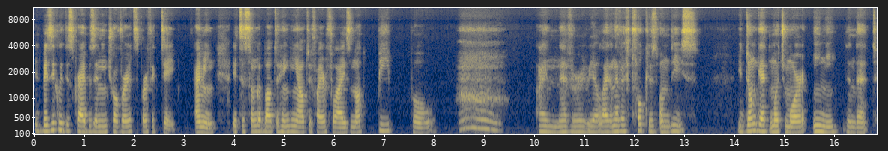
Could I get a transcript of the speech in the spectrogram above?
It basically describes an introvert's perfect day. I mean, it's a song about hanging out with fireflies, not people. I never realized, I never focused on this. You don't get much more inny than that.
